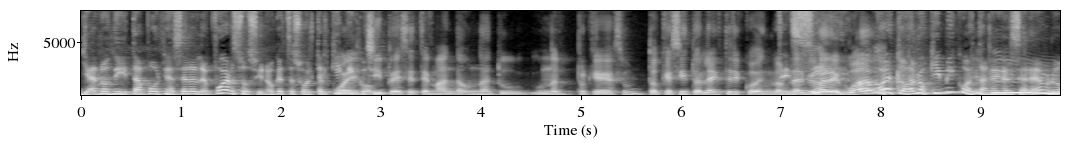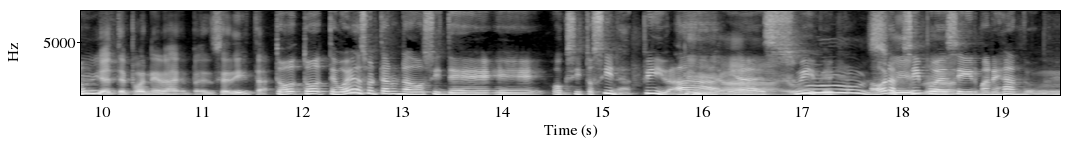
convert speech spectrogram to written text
ya no necesitas ni hacer el esfuerzo, sino que te suelta el O químico. el chip ese te manda una, tu, una... Porque es un toquecito eléctrico en los Te- nervios sí, adecuados. Pues todos los químicos están en el cerebro. Ya te pone... eh, Se dicta. Todo- todo- te voy a soltar una dosis de eh, oxitocina. Pi- Ah, Ah, yes, sweet. uh, Ahora sweet, sí bro. puedes seguir manejando. Mm.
